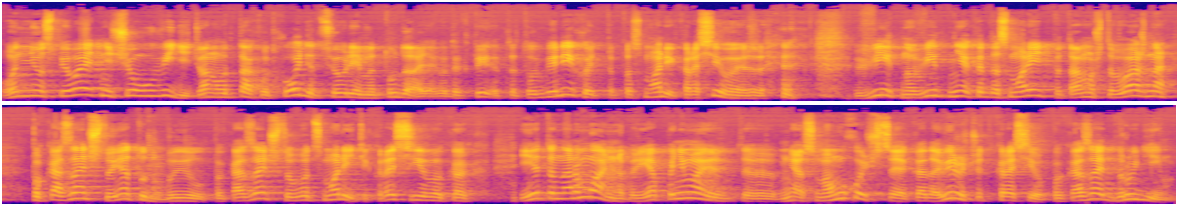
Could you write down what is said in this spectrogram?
он не успевает ничего увидеть. Он вот так вот ходит все время туда. Я говорю, так ты этот убери, хоть ты посмотри, красивый же вид. Но вид некогда смотреть, потому что важно показать, что я тут был. Показать, что вот смотрите, красиво как. И это нормально. Я понимаю, это, мне самому хочется, я когда вижу что-то красиво, показать другим.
